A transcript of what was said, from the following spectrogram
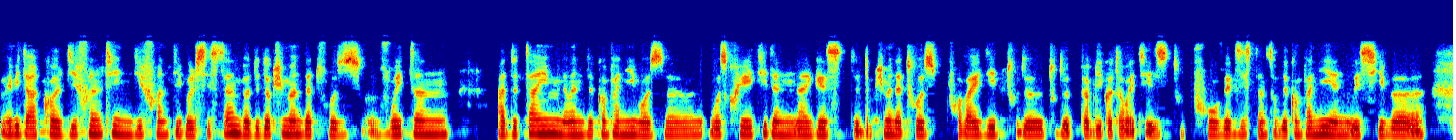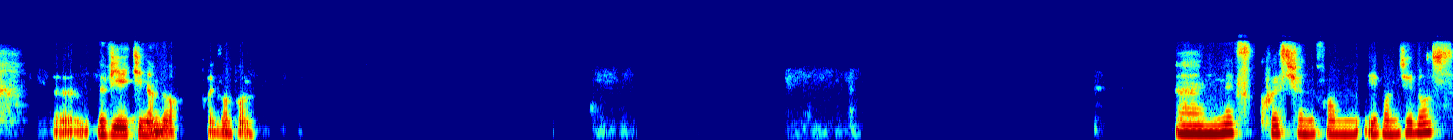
maybe they are called differently in different legal systems, but the document that was written at the time when the company was uh, was created, and I guess the document that was provided to the to the public authorities to prove existence of the company and receive a, a VAT number, for example. Next question from Evangelos.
